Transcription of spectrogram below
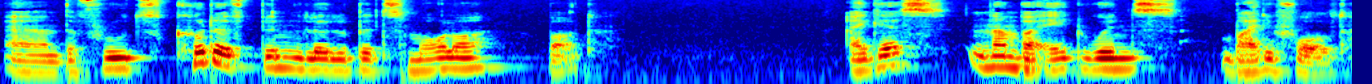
and the fruits could have been a little bit smaller, but I guess number 8 wins by default,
